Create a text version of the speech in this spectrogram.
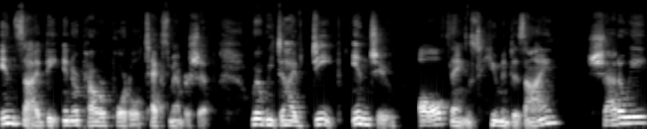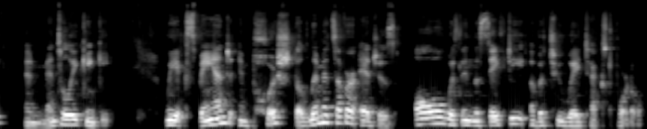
inside the Inner Power Portal text membership, where we dive deep into all things human design, shadowy, and mentally kinky. We expand and push the limits of our edges, all within the safety of a two way text portal.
